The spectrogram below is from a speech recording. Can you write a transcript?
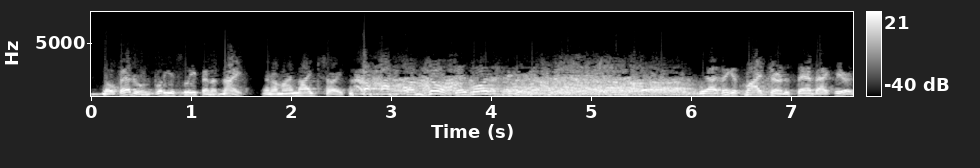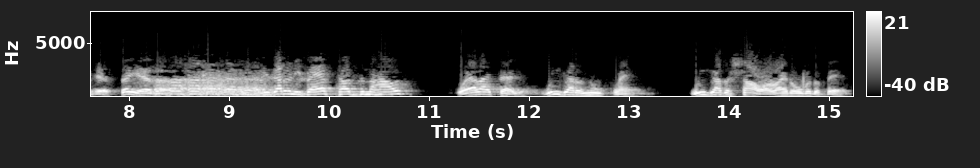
No bedrooms? What do you sleep in at night? In my night shirt. Some joke, eh, boy? yeah, I think it's my turn to stand back here and hit. Say, uh, have you got any bathtubs in the house? Well, I tell you, we got a new plan. We got a shower right over the bed.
